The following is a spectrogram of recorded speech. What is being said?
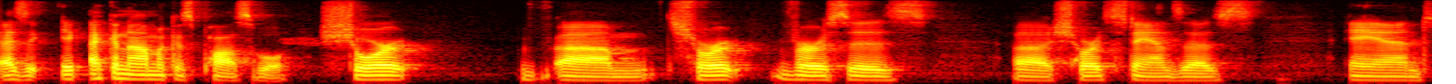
as economic as possible. Short, um, short verses, uh, short stanzas, and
